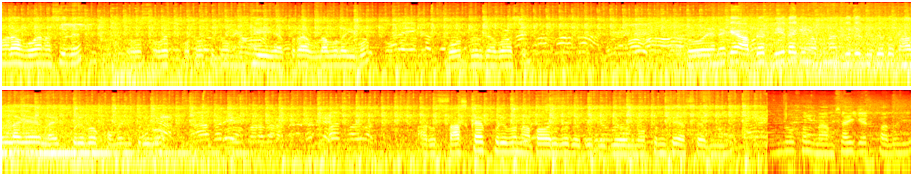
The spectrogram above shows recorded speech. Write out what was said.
মাৰা হোৱা নাছিলে। তো চবে ফটো চটো মাৰি ইয়াৰ পৰা ওলাব লাগিব। বহুত দূৰ যাব আছে। তো এনেকৈ আপডেট দি থাকিম আপোনাক। যদি ভিডিঅ'টো ভালো লাগে, লাইক কৰিব, কমেণ্ট কৰিব। আৰু ছাবস্ক্ৰাইব কৰিব নাপাহৰিব যদি ভিডিঅ' নতুনকৈ আছে আপোনাৰ। বন্ধুসকল, নামচাই গেট পালোহি।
